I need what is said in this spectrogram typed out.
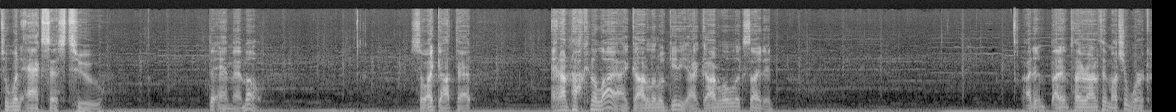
to win access to the MMO. So I got that, and I'm not gonna lie, I got a little giddy. I got a little excited. I didn't I didn't play around with it much at work.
